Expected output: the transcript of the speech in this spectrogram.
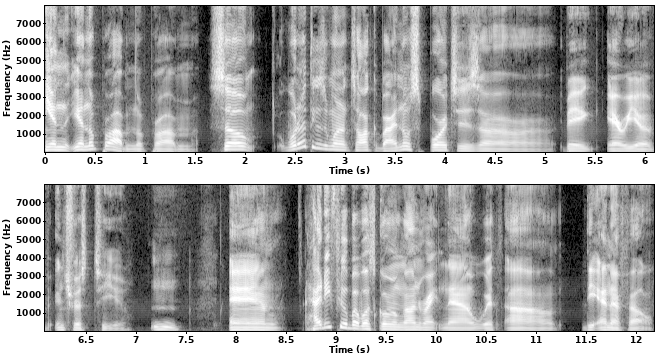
Yeah, yeah, no problem, no problem. So one of the things I want to talk about, I know sports is a big area of interest to you. Mhm. And how do you feel about what's going on right now with uh, the NFL?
